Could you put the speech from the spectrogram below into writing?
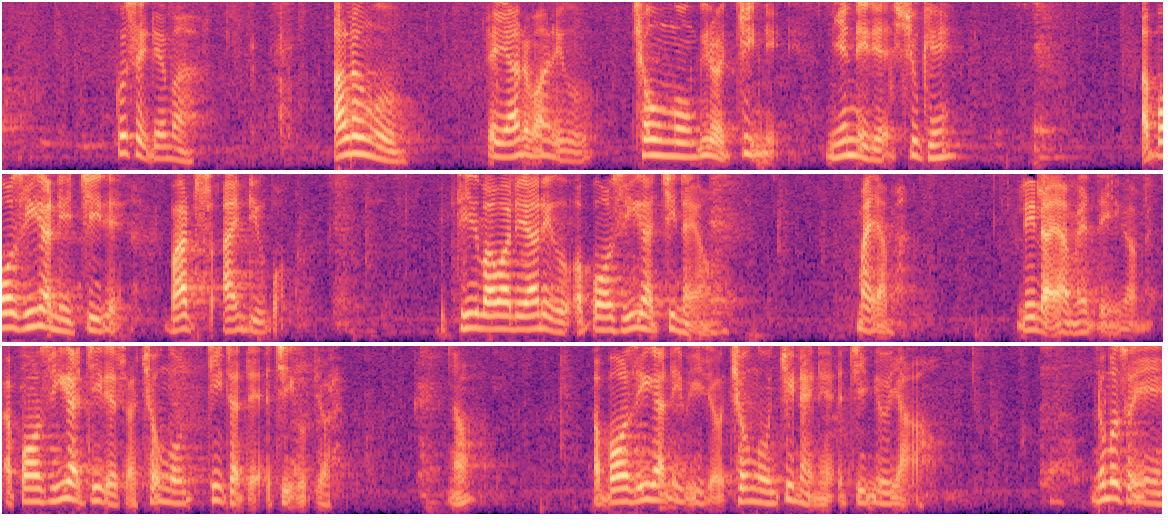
ကိုယ်စိတ်ထဲမှာအလုံးကိုတရားဓမ္မတွေကိုခြုံငုံပြီးတော့ကြည်နေမြင်နေတဲ့ရှုခင်အပေါ်စီးကနေကြည်တဲ့ bird's eye view ပေါ့ ဒီသဘာဝတရားတွေကိုအပေါ်စီးကကြည့်နိုင်အောင်မှတ်ရမှာလေ့လာရမယ်သင်ရမယ်အပေါ်စီးကကြည့်တယ်ဆိုတာခြုံငုံကြည့်တတ်တဲ့အကြည့်ကိုပြောတာနော်အပေါ်စီးကနေပြီးတော့ခြုံငုံကြည့်နိုင်တဲ့အကြည့်မျိုးရအောင်နှုတ်မဆိုရင်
